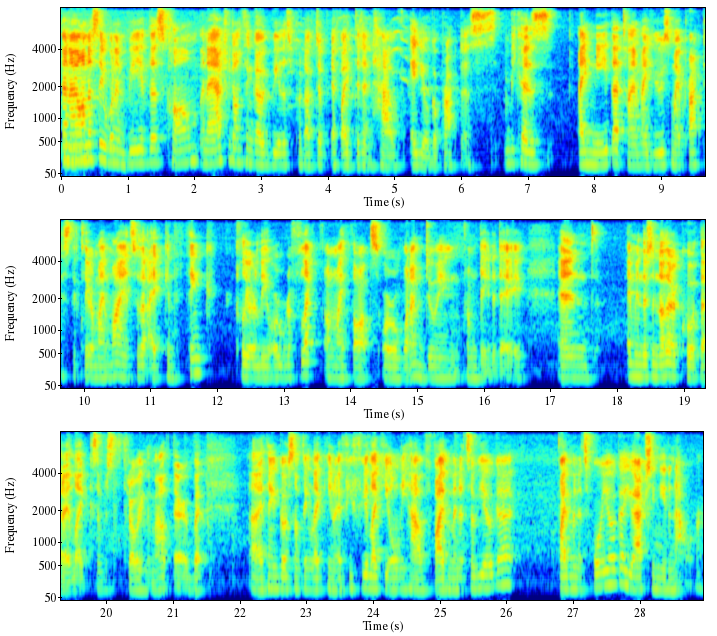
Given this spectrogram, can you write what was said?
And I honestly wouldn't be this calm, and I actually don't think I would be this productive if I didn't have a yoga practice because I need that time. I use my practice to clear my mind so that I can think clearly or reflect on my thoughts or what I'm doing from day to day. And I mean, there's another quote that I like because I'm just throwing them out there, but I think it goes something like, you know, if you feel like you only have five minutes of yoga, five minutes for yoga, you actually need an hour.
